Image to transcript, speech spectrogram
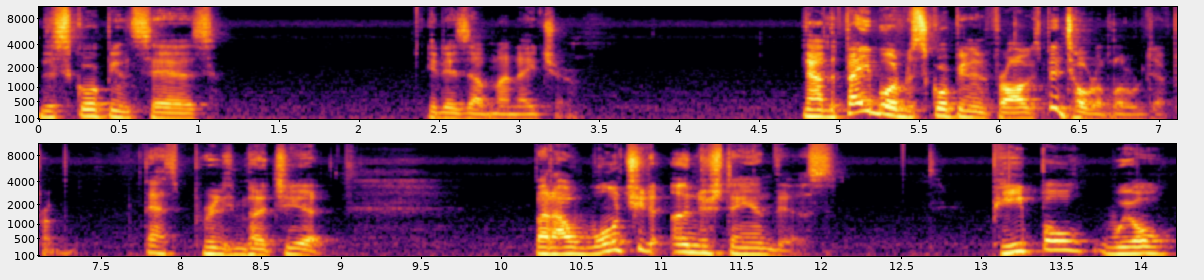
The scorpion says, It is of my nature. Now, the fable of the scorpion and frog has been told a little different. That's pretty much it. But I want you to understand this people will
